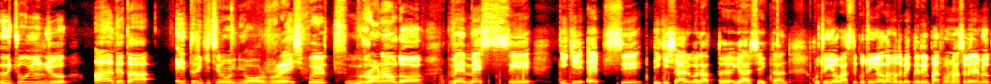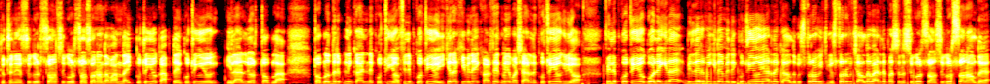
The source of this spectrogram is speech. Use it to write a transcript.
3 oyuncu adeta Etrik için oynuyor. Rashford, Ronaldo ve Messi iki hepsi ikişer gol attı gerçekten. Coutinho bastı Coutinho alamadı. Beklediğim performansı veremiyor Coutinho. Sigurdsson Sigurdsson son anda Van Dijk. Coutinho kaptı. Coutinho ilerliyor topla. Topla dribbling halinde Coutinho. Filip Coutinho iki rakibine ekart etmeyi başardı. Coutinho gidiyor. Filip Coutinho gole gidebilir mi gidemedi. Coutinho yerde kaldı. Bistrovic. Bistrovic aldı verdi pasını. Sigurdsson. Sigurdsson aldı.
